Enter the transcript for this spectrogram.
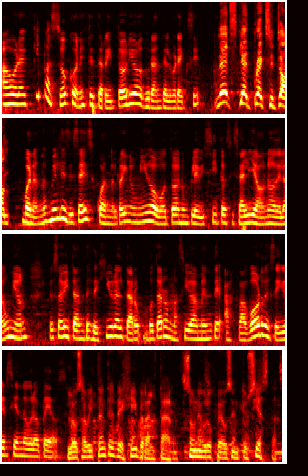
Ahora, ¿qué pasó con este territorio durante el Brexit? Let's get Brexit done. Bueno, en 2016, cuando el Reino Unido votó en un plebiscito si salía o no de la Unión, los habitantes de Gibraltar votaron masivamente a favor de seguir siendo europeos. Los habitantes de Gibraltar son europeos entusiastas.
